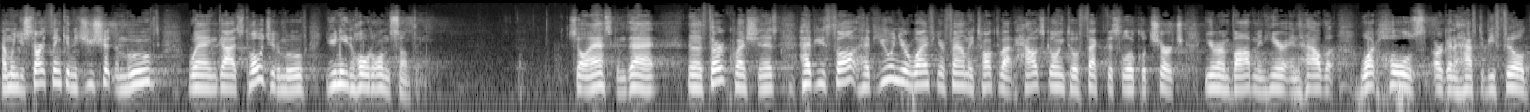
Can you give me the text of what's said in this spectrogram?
And when you start thinking that you shouldn't have moved when God's told you to move, you need to hold on to something. So I ask him that. Then the third question is Have you thought, have you and your wife and your family talked about how it's going to affect this local church, your involvement here, and how the, what holes are going to have to be filled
